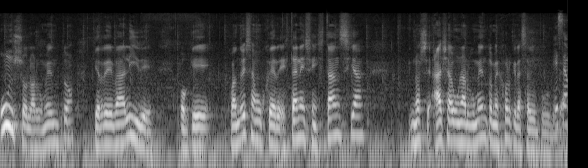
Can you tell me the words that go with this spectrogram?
un solo argumento que revalide o que cuando esa mujer está en esa instancia no haya un argumento mejor que la salud pública.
